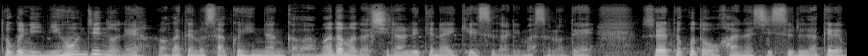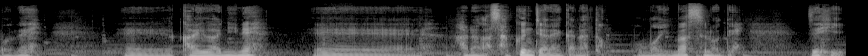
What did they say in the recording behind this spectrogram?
特に日本人のね、若手の作品なんかはまだまだ知られてないケースがありますので、そういったことをお話しするだけでもね、えー、会話にね、えー、花が咲くんじゃないかなと思いますので、ぜひ、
